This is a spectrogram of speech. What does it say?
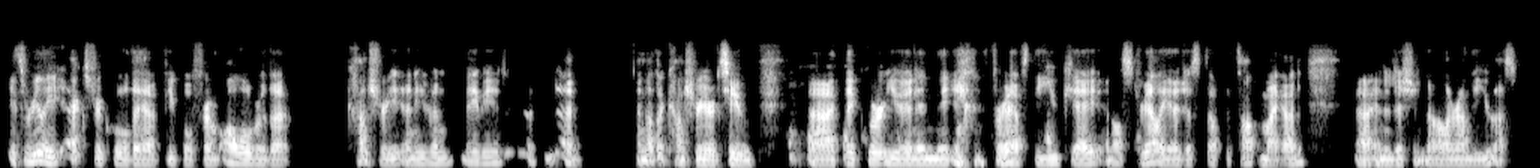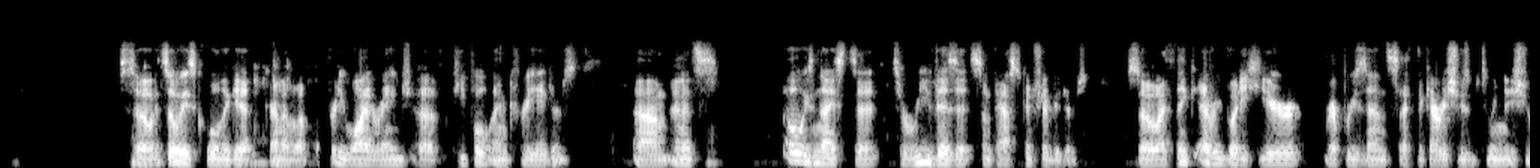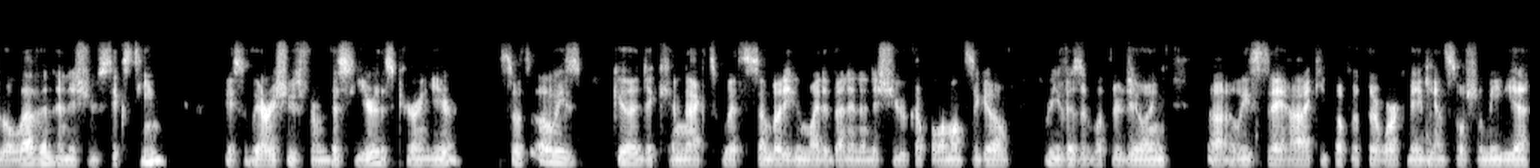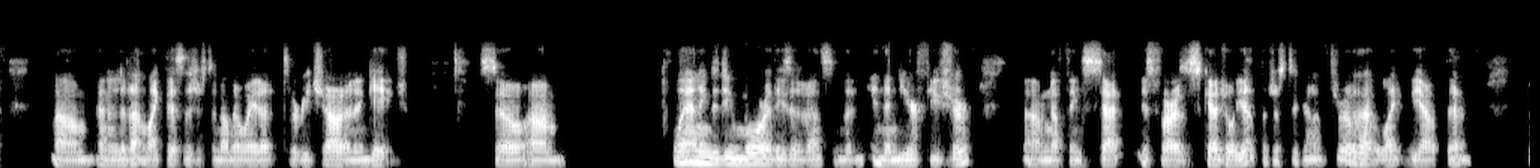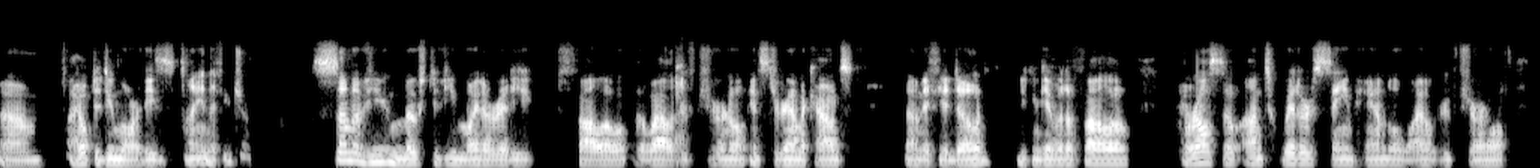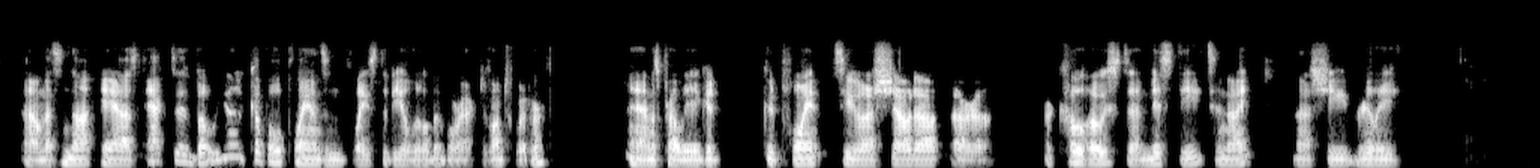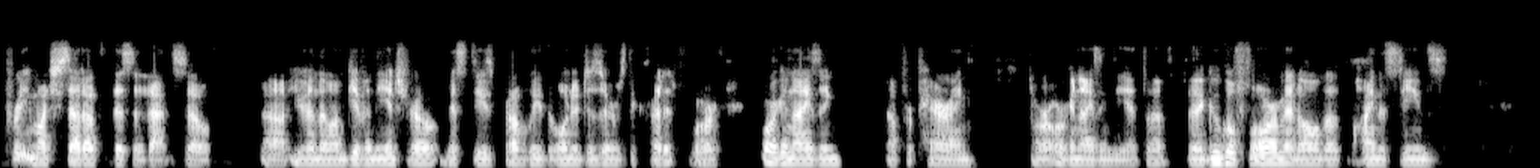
It's really extra cool to have people from all over the country and even maybe a, a, another country or two. Uh, I think we're even in the perhaps the UK and Australia, just off the top of my head, uh, in addition to all around the US. So it's always cool to get kind of a, a pretty wide range of people and creators. Um, and it's always nice to, to revisit some past contributors. So I think everybody here represents, I think, our issues between issue 11 and issue 16, basically our issues from this year, this current year. So it's always good to connect with somebody who might have been in an issue a couple of months ago, revisit what they're doing, uh, at least say hi, keep up with their work, maybe on social media, um, and an event like this is just another way to, to reach out and engage. So um, planning to do more of these events in the in the near future. Um, nothing set as far as a schedule yet, but just to kind of throw that lightly out there. Um, I hope to do more of these uh, in the future. Some of you, most of you might already follow the Wild Roof Journal Instagram account. Um, if you don't, you can give it a follow. We're also on Twitter, same handle, Wild Roof Journal. Um, that's not as active, but we got a couple of plans in place to be a little bit more active on Twitter. And that's probably a good good point to uh, shout out our uh, our co-host uh, Misty tonight. Uh, she really pretty much set up this event. So uh, even though I'm giving the intro, Misty is probably the one who deserves the credit for organizing, uh, preparing, or organizing the, the the Google form and all the behind the scenes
